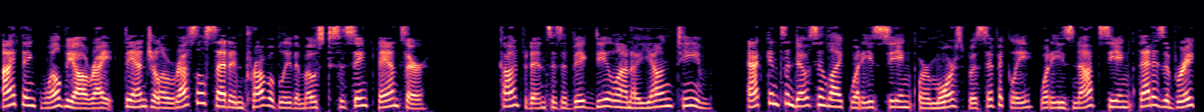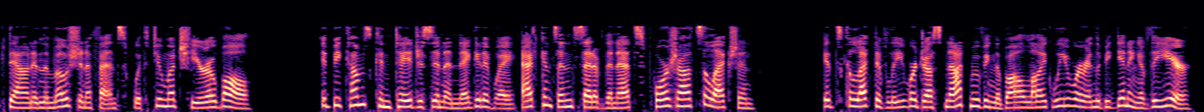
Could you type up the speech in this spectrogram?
I think we'll be alright, D'Angelo Russell said in probably the most succinct answer. Confidence is a big deal on a young team. Atkinson doesn't like what he's seeing, or more specifically, what he's not seeing, that is a breakdown in the motion offense, with too much hero ball. It becomes contagious in a negative way, Atkinson said of the Nets' poor shot selection. It's collectively we're just not moving the ball like we were in the beginning of the year.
